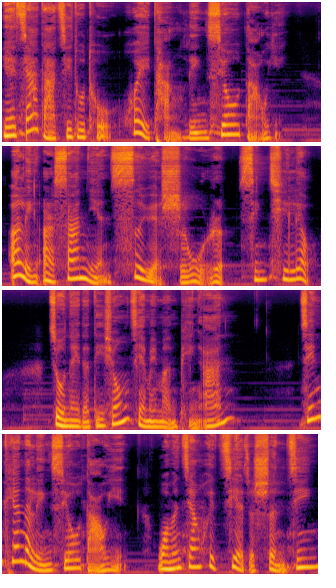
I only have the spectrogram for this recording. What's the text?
耶加达基督徒会堂灵修导引，二零二三年四月十五日星期六，祝内的弟兄姐妹们平安。今天的灵修导引，我们将会借着圣经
